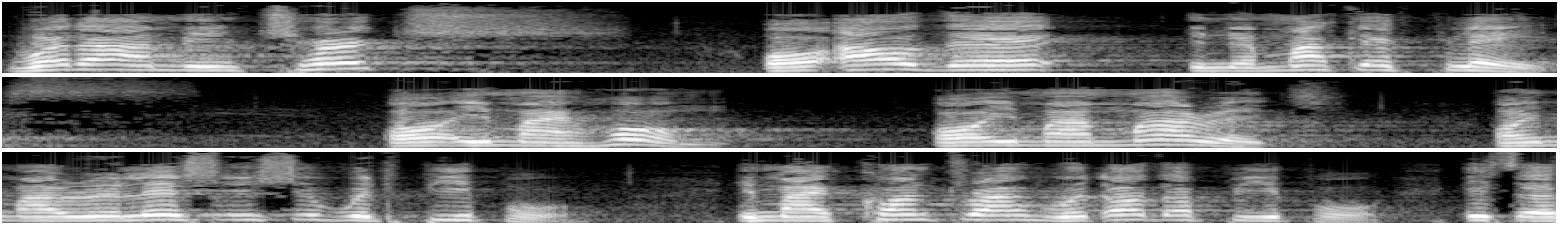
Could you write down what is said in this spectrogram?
Whether I'm in church or out there in the marketplace, or in my home, or in my marriage, or in my relationship with people, in my contract with other people. It's a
